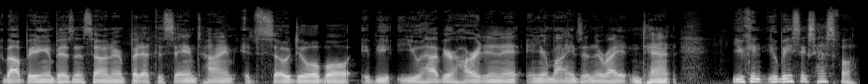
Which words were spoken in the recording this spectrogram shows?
about being a business owner, but at the same time, it's so doable. If you you have your heart in it and your mind's in the right intent, you can you'll be successful.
